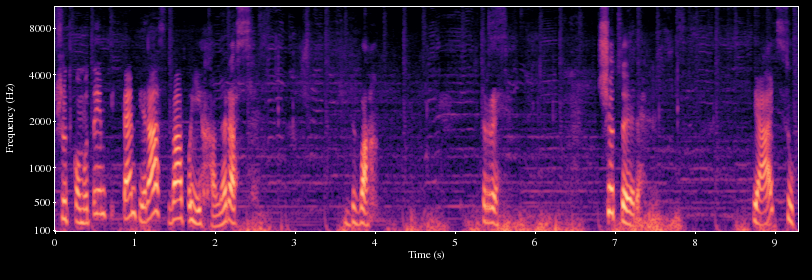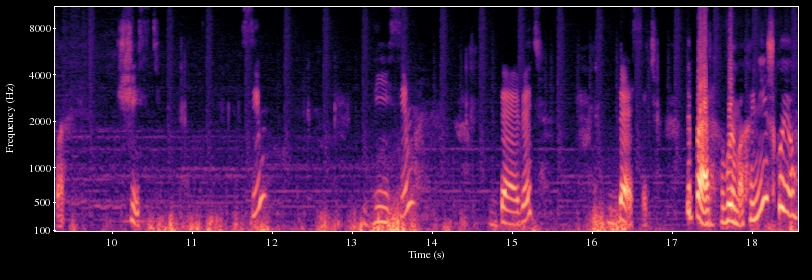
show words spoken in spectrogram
в швидкому темпі. темпі. Раз, два, поїхали. Раз, два, три, чотири, п'ять. Супер. Шість, сім, вісім, дев'ять, десять. Тепер вимахи ніжкою.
